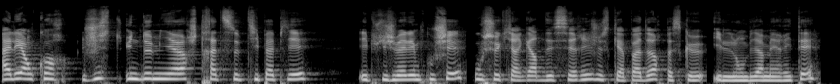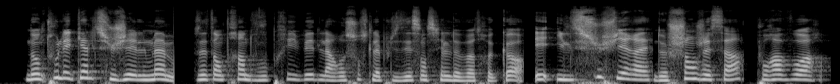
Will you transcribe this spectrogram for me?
allez encore juste une demi-heure, je traite ce petit papier et puis je vais aller me coucher, ou ceux qui regardent des séries jusqu'à pas d'heure parce que ils l'ont bien mérité. Dans tous les cas, le sujet est le même. Vous êtes en train de vous priver de la ressource la plus essentielle de votre corps. Et il suffirait de changer ça pour avoir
